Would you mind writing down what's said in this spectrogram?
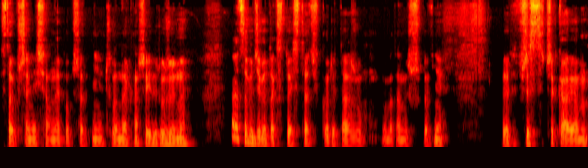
Został przeniesiony poprzedni członek naszej drużyny. Ale co będziemy tak tutaj stać w korytarzu? Chyba tam już pewnie e, wszyscy czekają.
